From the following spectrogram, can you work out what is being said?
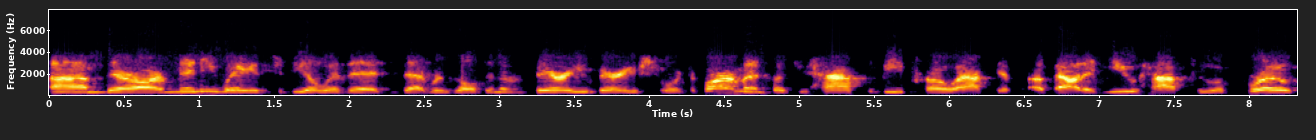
um, there are many ways to deal with it that result in a very, very short debarment, but you have to be proactive about it. You have to approach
